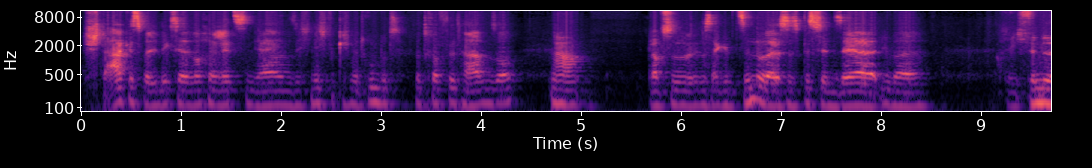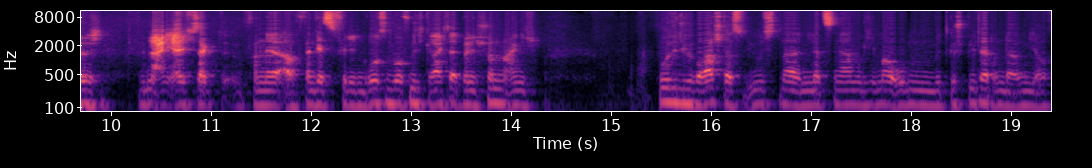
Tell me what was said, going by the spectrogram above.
Starkes, weil die Knicks ja noch in den letzten Jahren sich nicht wirklich mit Ruhm betröpfelt haben. So. Ja. Glaubst du, das ergibt Sinn oder ist es ein bisschen sehr über. Ich finde, nein, ehrlich gesagt, von der, auch wenn jetzt für den großen Wurf nicht gereicht hat, bin ich schon eigentlich positiv überrascht, dass Houston in den letzten Jahren wirklich immer oben mitgespielt hat und da irgendwie auch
